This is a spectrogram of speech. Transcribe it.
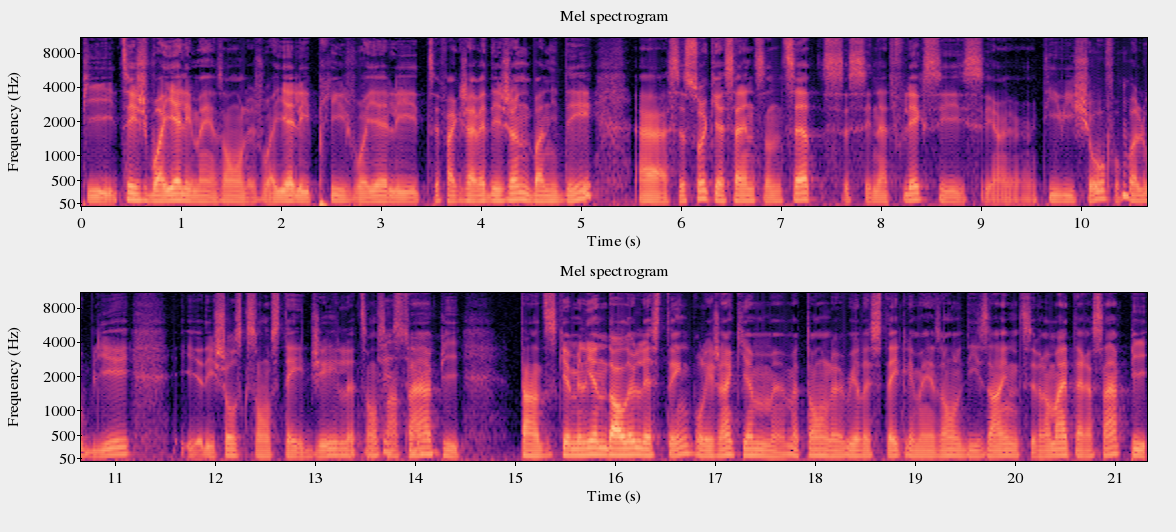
Puis, tu sais, je voyais les maisons, là, je voyais les prix, je voyais les... Tu sais, fait que j'avais déjà une bonne idée. Euh, c'est sûr que Silent Sunset, c'est Netflix, c'est un, TV show, faut pas l'oublier. Il y a des choses qui sont stagées, là, tu sais, on s'entend. Puis Tandis que Million Dollar Listing, pour les gens qui aiment, euh, mettons, le real estate, les maisons, le design, c'est vraiment intéressant. Puis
